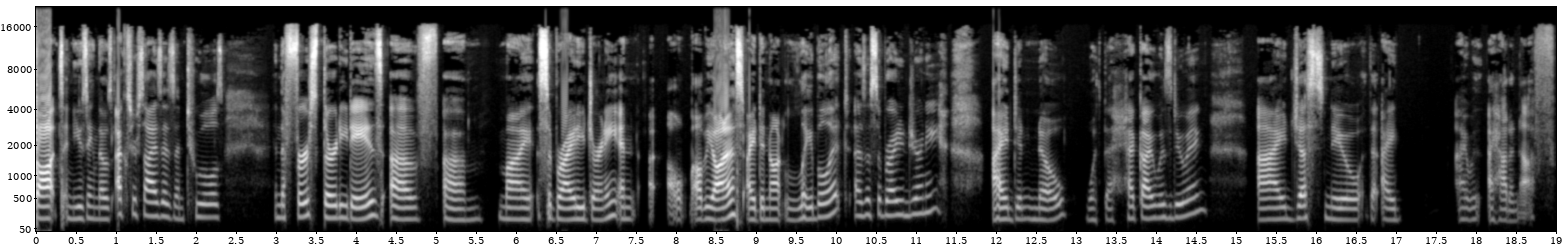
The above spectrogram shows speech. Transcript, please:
thoughts and using those exercises and tools in the first 30 days of um, my sobriety journey. And I'll, I'll be honest, I did not label it as a sobriety journey. I didn't know what the heck I was doing. I just knew that I I was I had enough.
